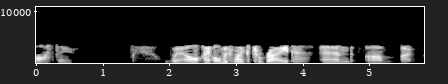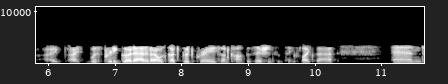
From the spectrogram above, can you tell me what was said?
author? Well, I always liked to write, and um, I, I, I was pretty good at it. I always got good grades on compositions and things like that. And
